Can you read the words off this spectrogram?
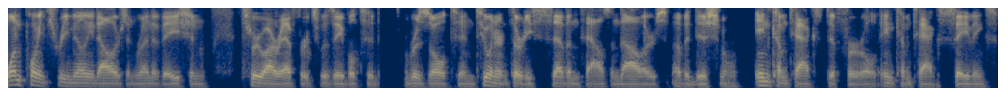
$1.3 million in renovation through our efforts was able to result in $237,000 of additional income tax deferral, income tax savings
